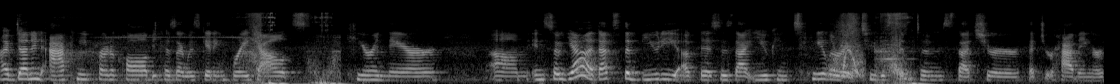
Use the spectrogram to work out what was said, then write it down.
I've done an acne protocol because I was getting breakouts here and there. Um, and so yeah, that's the beauty of this is that you can tailor it to the symptoms that you're that you're having or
